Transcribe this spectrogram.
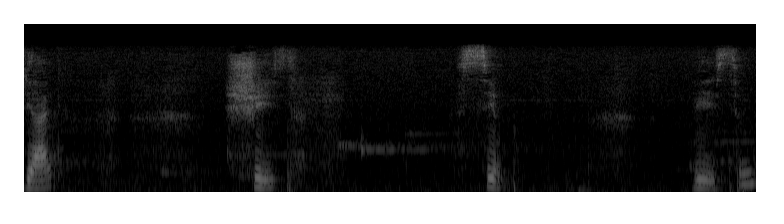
П'ять. Шість. Сім. Вісім.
